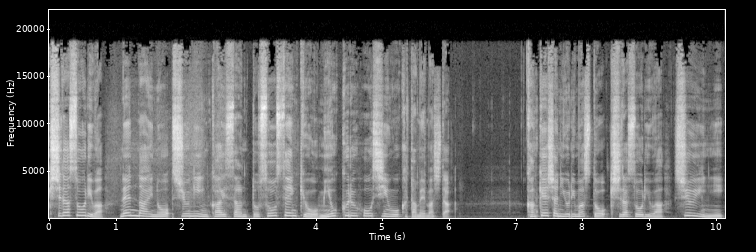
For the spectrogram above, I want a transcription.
岸田総理は年内の衆議院解散と総選挙を見送る方針を固めました。関係者によりますと岸田総理は周囲に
